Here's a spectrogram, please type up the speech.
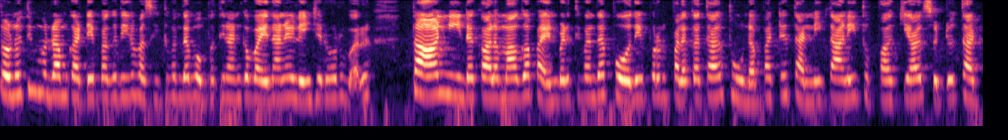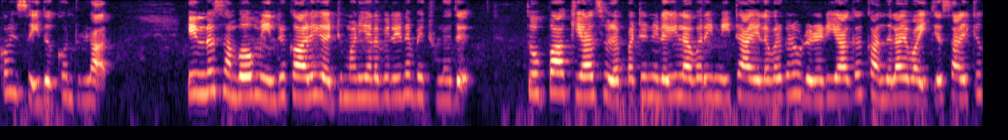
தொண்ணூற்றி மூன்றாம் கட்டை பகுதியில் வசித்து வந்த முப்பத்தி நான்கு வயதான இளைஞர் ஒருவர் தான் நீண்ட காலமாக பயன்படுத்தி வந்த போதைப்பொருள் பழக்கத்தால் தூண்டப்பட்டு தன்னைத்தானே துப்பாக்கியால் சுட்டு தற்கொலை செய்து கொண்டுள்ளார். இந்த சம்பவம் இன்று காலை எட்டு மணி அளவில் இடம்பெற்றுள்ளது. துப்பாக்கியால் சுடப்பட்ட நிலையில் அவரை மீட்ட அயலவர்கள் உடனடியாக கந்தலாய் வைத்தியசாலைக்கு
